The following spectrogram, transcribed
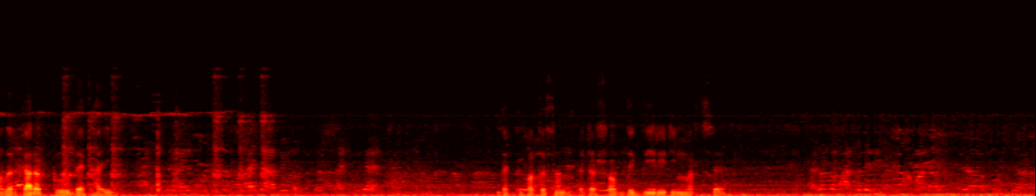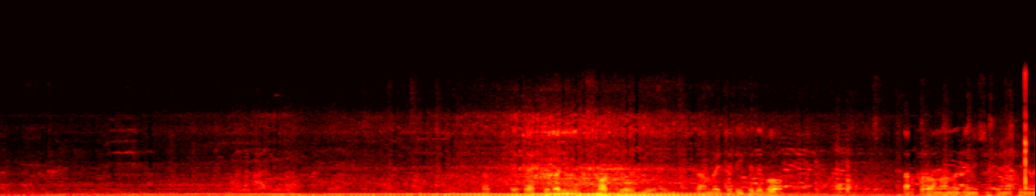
আমাদেরকে আর একটু দেখাই। দেখতে পারতেছেন? এটা সব দিক দিয়ে রিডিং মারছে। এটা একেবারেই শর্ট গিয়ে আমরা এটা রেখে দেবো। তারপর অন্যান্য জিনিস মেশিনে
